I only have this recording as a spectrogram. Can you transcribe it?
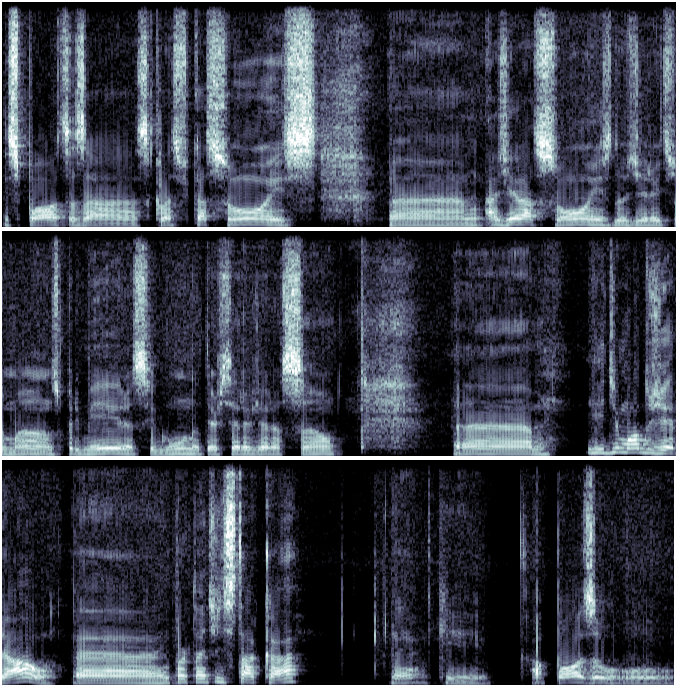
expostas as classificações, ah, as gerações dos direitos humanos, primeira, segunda, terceira geração. É, e de modo geral, é importante destacar né, que após o,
